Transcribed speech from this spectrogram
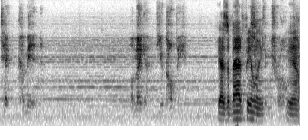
Tech, come in. Omega, do you copy? He has a bad feeling. Yeah.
